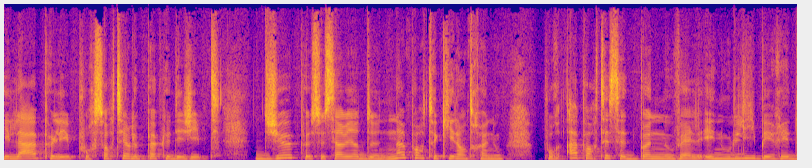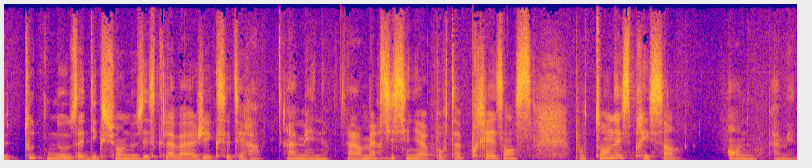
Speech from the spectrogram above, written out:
Il l'a appelé pour sortir le peuple d'Égypte. Dieu peut se servir de n'importe qui d'entre nous pour apporter cette bonne nouvelle et nous libérer de toutes nos addictions, nos esclavages, etc. Amen. Alors merci Seigneur pour ta présence, pour ton Esprit Saint en nous. Amen.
